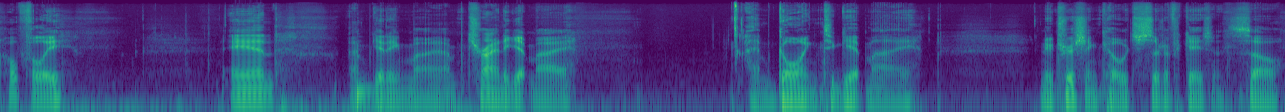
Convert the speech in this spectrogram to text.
hopefully. And I'm getting my, I'm trying to get my, I'm going to get my nutrition coach certification. So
